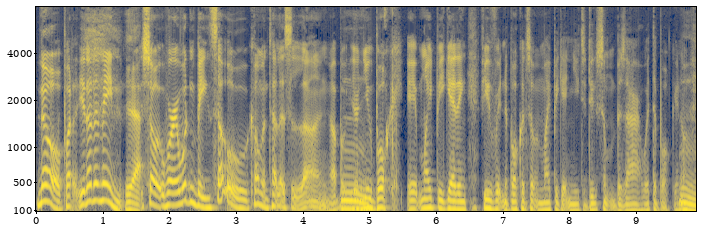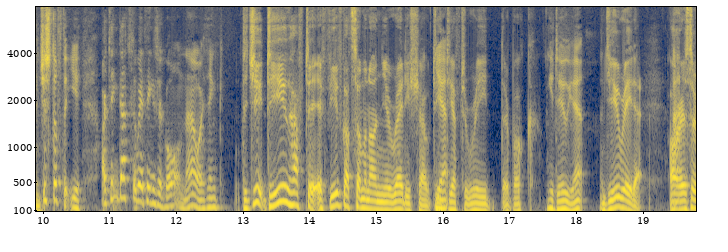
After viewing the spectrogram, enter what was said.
No, but you know what I mean? Yeah. So, where it wouldn't be, so come and tell us along about your Mm. new book. It might be getting, if you've written a book on something, it might be getting you to do something bizarre with the book, you know? Mm. Just stuff that you, I think that's the way things are going now. I think Did you? Do you have to? If you've got someone on your radio show, do, Yeah. do you have to read their book? you do, yeah. And do you read it, Uh, or is there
